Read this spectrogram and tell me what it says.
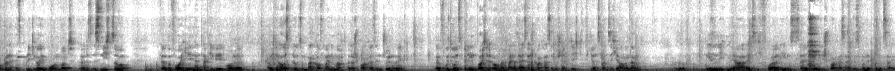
ob man als Politiker geboren wird. Äh, das ist nicht so. Äh, bevor ich in den Landtag gewählt wurde, habe ich eine Ausbildung zum Bankkaufmann gemacht bei der Sparkasse in Schönebeck. Äh, fusionsbedingt war ich dann irgendwann bei der Reichslandsparkasse beschäftigt, 24 Jahre lang. Also wesentlich mehr, als ich vorher Lebenszeit ohne die Sparkasse hatte. War eine tolle Zeit.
